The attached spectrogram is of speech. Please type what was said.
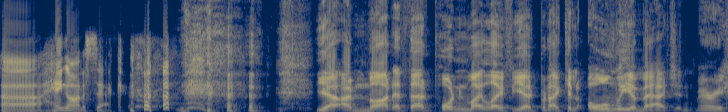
Uh, hang on a sec. yeah, I'm not at that point in my life yet, but I can only imagine, Mary.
